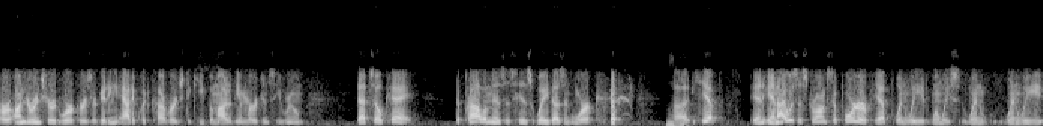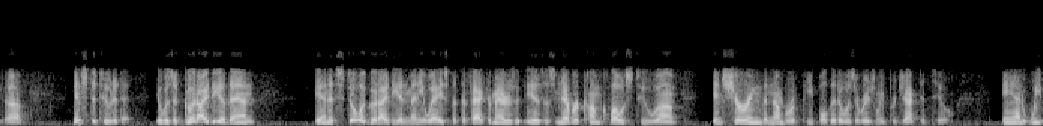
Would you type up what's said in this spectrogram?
or underinsured workers are getting adequate coverage to keep them out of the emergency room, that's okay. The problem is, is his way doesn't work. uh, HIP, and, and I was a strong supporter of HIP when we when we when when we uh, instituted it. It was a good idea then and it's still a good idea in many ways. But the fact of the matter is, it's never come close to uh, ensuring the number of people that it was originally projected to. And we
